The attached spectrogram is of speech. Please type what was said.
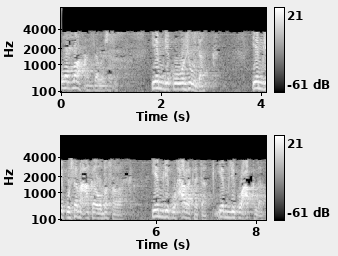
هو الله عز وجل. يملك وجودك يملك سمعك وبصرك يملك حركتك يملك عقلك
